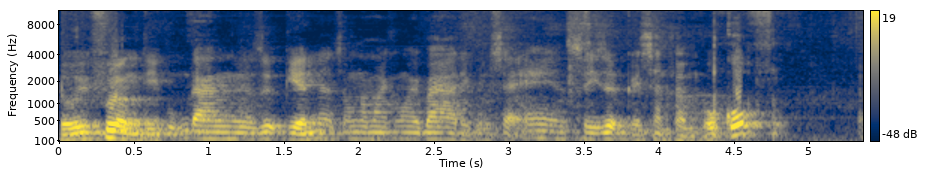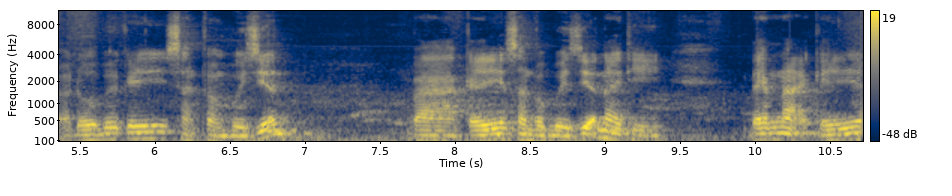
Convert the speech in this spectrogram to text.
đối với phường thì cũng đang dự kiến là trong năm 2023 thì cũng sẽ xây dựng cái sản phẩm ô cốp đối với cái sản phẩm bưởi diễn và cái sản phẩm bưởi diễn này thì đem lại cái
